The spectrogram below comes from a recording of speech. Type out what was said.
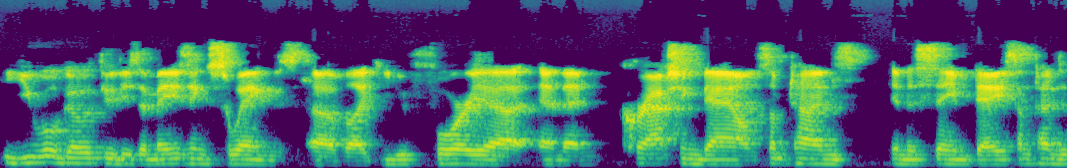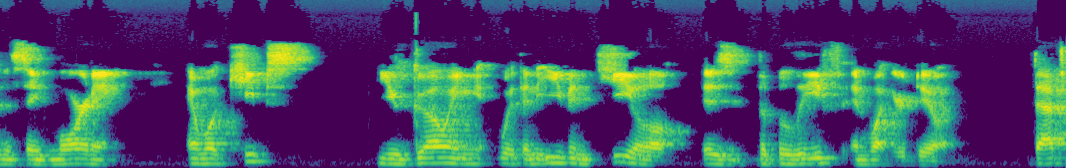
you will go through these amazing swings of like euphoria and then crashing down, sometimes in the same day, sometimes in the same morning. And what keeps you going with an even keel is the belief in what you're doing. That's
